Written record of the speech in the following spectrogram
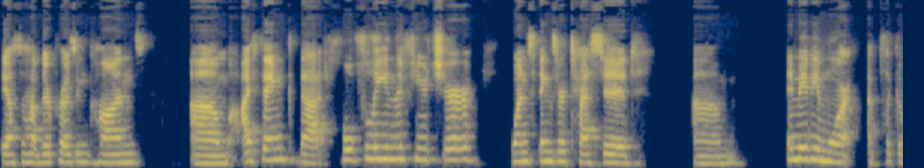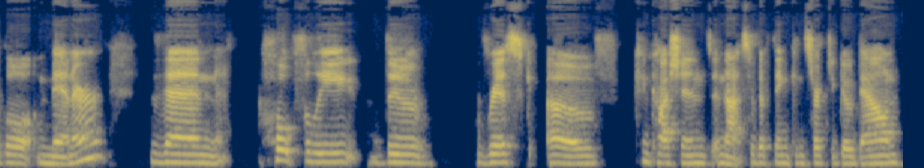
They also have their pros and cons. Um, I think that hopefully in the future, once things are tested um, in maybe a more applicable manner, then hopefully the risk of concussions and that sort of thing can start to go down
